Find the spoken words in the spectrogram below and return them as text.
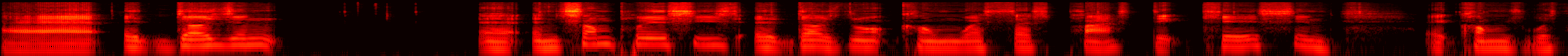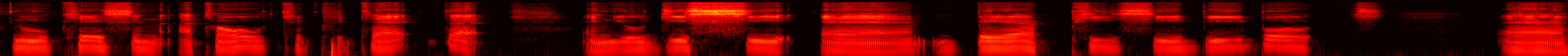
Uh, it doesn't uh, in some places it does not come with this plastic casing. It comes with no casing at all to protect it and you'll just see uh, bare PCB boards. Uh,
